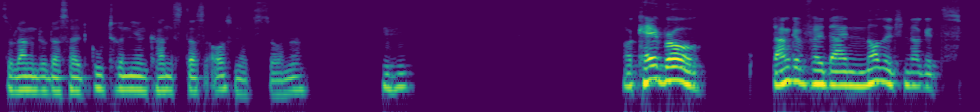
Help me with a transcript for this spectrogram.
solange du das halt gut trainieren kannst, das ausnutzt so, ne? Mhm. Okay, Bro, danke für deinen Knowledge Nugget.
